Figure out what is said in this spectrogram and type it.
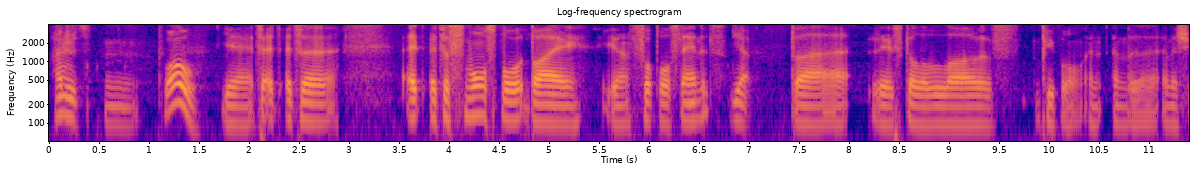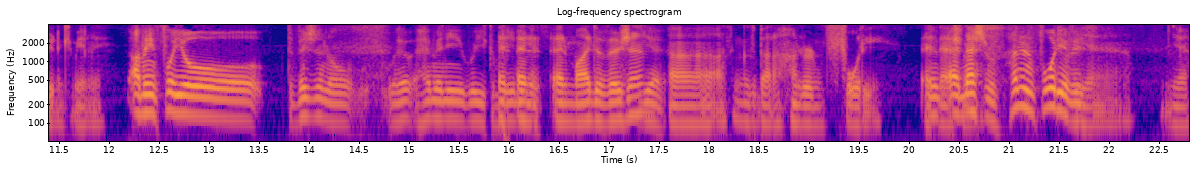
Hundreds. Mm. Whoa. Yeah, it's a, it's a it, it's a small sport by you know football standards, Yeah. But there's still a lot of people in, in the in the shooting community. I mean, for your division or whatever, how many were you competing in, in my division, Yeah. uh, I think there's about 140 at At nationals. nationals, 140 of his. Yeah, yeah,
